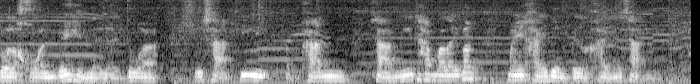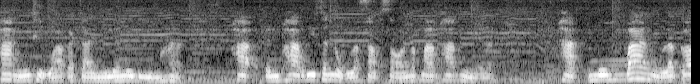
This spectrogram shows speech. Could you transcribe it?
ตัวละครได้เห็นหลาย ๆ ตัวในฉากที่สำคัญ ฉากนี้ทำอะไรบ้างไม่ใครเด่นไปกว่าใครในฉากนี้ภาคนี้ถือว่ากระจายในเรื่องได้ดีมาก ภาคเป็นภาคที่สนุกและซับซ้อนมากๆภาคนี้นะหักมุมบ้างแล้วก็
